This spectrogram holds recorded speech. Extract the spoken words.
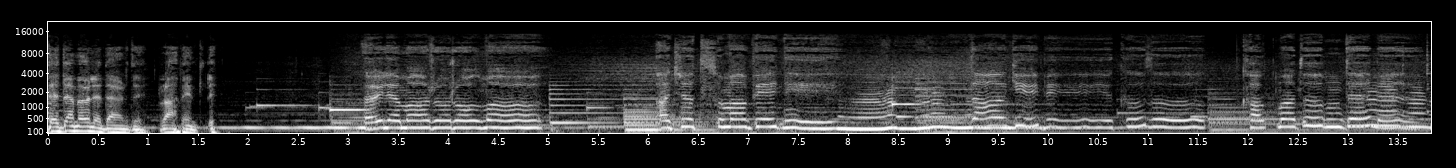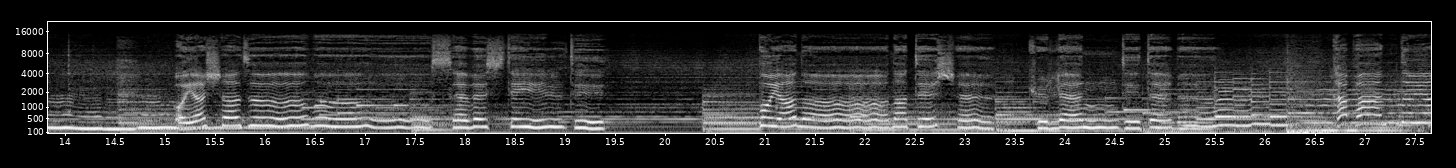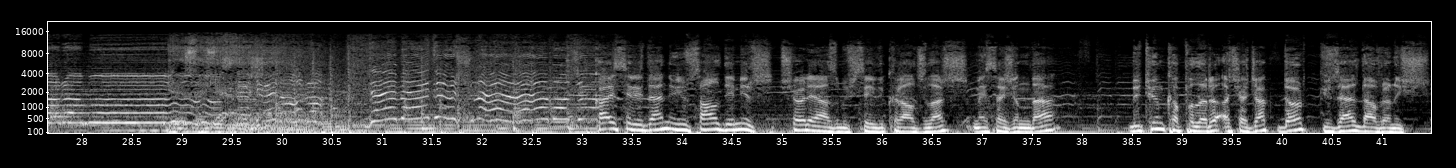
Dedem öyle derdi rahmetli. Öyle mağrur olma Acıtma beni Dağ gibi yıkılıp Kalkmadım deme O yaşadığımız Heves değildi Bu yanan ateşe Küllendi deme Kapandı ocak Kayseri'den Ünsal Demir şöyle yazmış sevgili kralcılar mesajında. Bütün kapıları açacak dört güzel davranış.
